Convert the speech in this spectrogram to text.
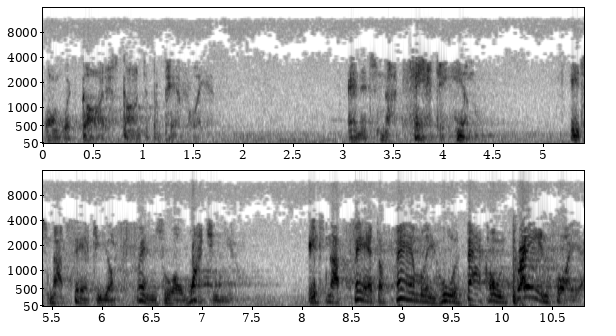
on what God has gone to prepare for you. And it's not fair to him. It's not fair to your friends who are watching you. It's not fair to family who is back home praying for you.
